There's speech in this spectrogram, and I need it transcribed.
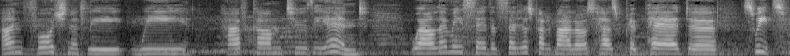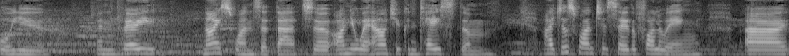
Unfortunately, we have come to the end. Well, let me say that Stelios Parliaros has prepared uh, sweets for you, and very nice ones at that. So on your way out, you can taste them. I just want to say the following. A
